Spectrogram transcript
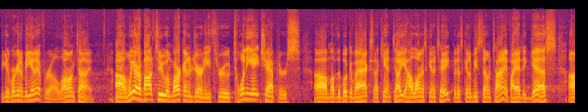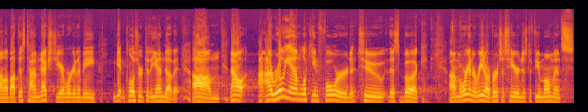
because we're going to be in it for a long time. Uh, we are about to embark on a journey through 28 chapters um, of the book of Acts. I can't tell you how long it's going to take, but it's going to be some time. If I had to guess, um, about this time next year, we're going to be getting closer to the end of it. Um, now, I really am looking forward to this book. Um, we're going to read our verses here in just a few moments.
